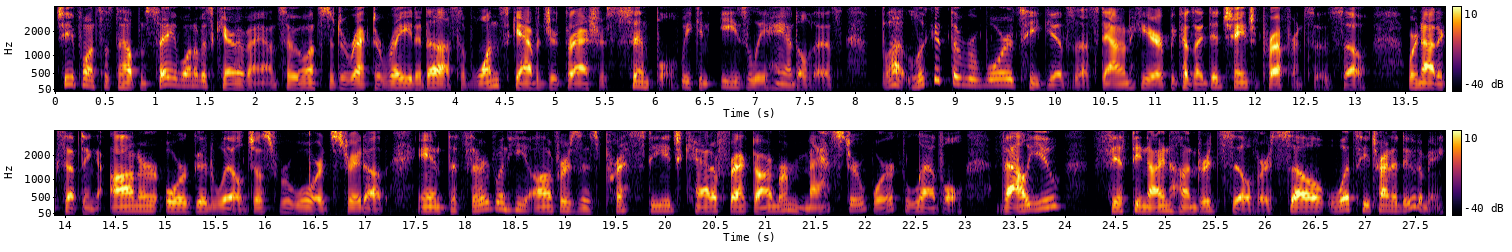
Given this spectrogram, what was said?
Chief wants us to help him save one of his caravans, so he wants to direct a raid at us of one scavenger thrasher. Simple. We can easily handle this. But look at the rewards he gives us down here because I did change preferences. So we're not accepting honor or goodwill, just reward straight up. And the third one he offers is Prestige Cataphract Armor Masterwork level. Value 5900 silver. So what's he trying to do to me?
